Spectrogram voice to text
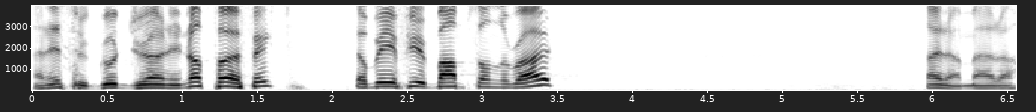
And it's a good journey. Not perfect, there'll be a few bumps on the road. They don't matter.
